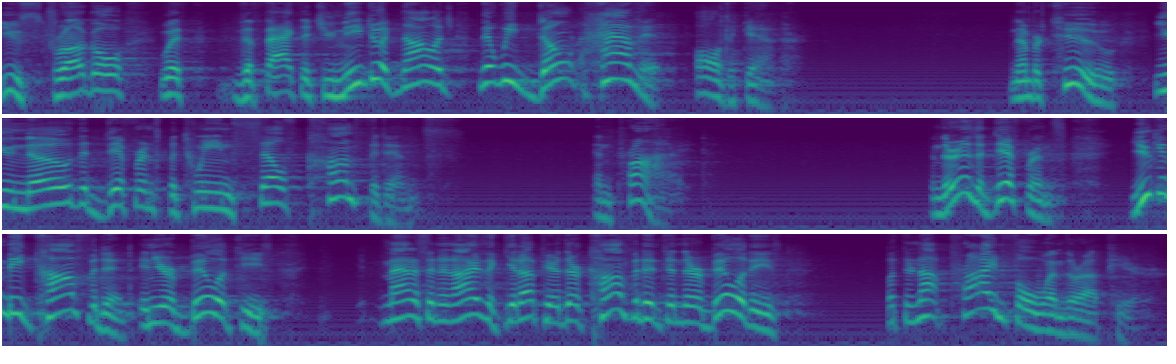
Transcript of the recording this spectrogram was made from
You struggle with the fact that you need to acknowledge that we don't have it all together. Number two, you know the difference between self confidence and pride. And there is a difference. You can be confident in your abilities. Madison and Isaac get up here, they're confident in their abilities, but they're not prideful when they're up here.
